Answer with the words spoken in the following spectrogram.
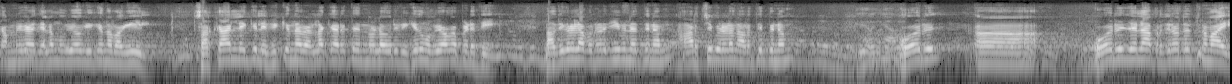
കമ്പനികൾ ജലം ഉപയോഗിക്കുന്ന വകയിൽ സർക്കാരിലേക്ക് ലഭിക്കുന്ന വെള്ളക്കരത്തിൽ നിന്നുള്ള ഒരു വിഹിതം ഉപയോഗപ്പെടുത്തി നദികളുടെ പുനരുജ്ജീവനത്തിനും ആർച്ചുകളുടെ നടത്തിപ്പിനും ഒരു ഒരു ജല പ്രതിരോധത്തിനുമായി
